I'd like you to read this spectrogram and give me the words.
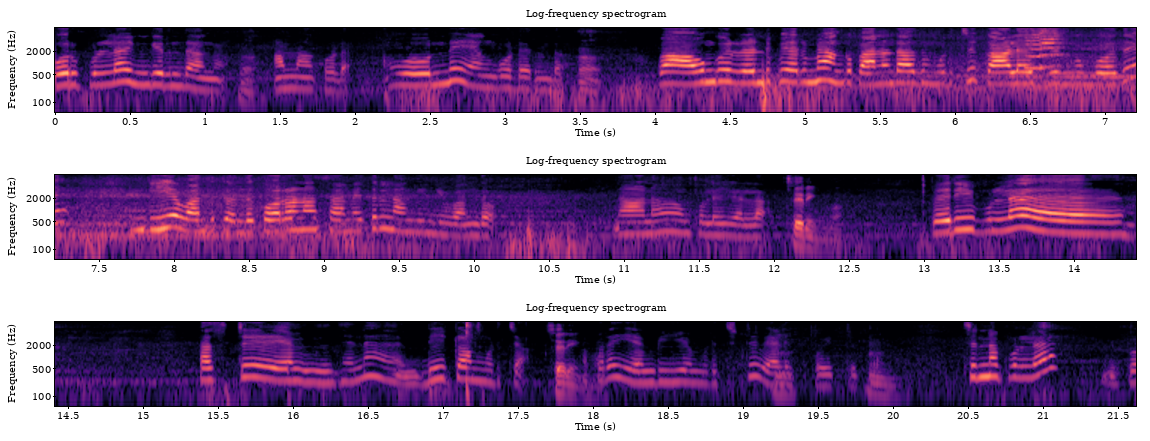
ஒரு பிள்ளை இங்க இருந்தாங்க. அம்மா கூட. ஒன்று என் கூட இருந்தா. ஆ. இப்போ அவங்க ரெண்டு பேருமே அங்கே பன்னெண்டாவது முடிச்சு காலேஜுங்கும் போது இங்கேயே வந்துட்டோம் இந்த கொரோனா சமயத்தில் நாங்கள் இங்கே வந்தோம். நானும் பிள்ளைகள்லாம் சரிங்கம்மா. பெரிய பிள்ளை ஃபஸ்ட்டு எம் என்ன பிகாம் முடித்தா சரிங்கம்மா. அப்புறம் எம்பிஏ முடிச்சுட்டு வேலைக்கு போயிட்டுருக்கோம் சின்ன பிள்ளை இப்போ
